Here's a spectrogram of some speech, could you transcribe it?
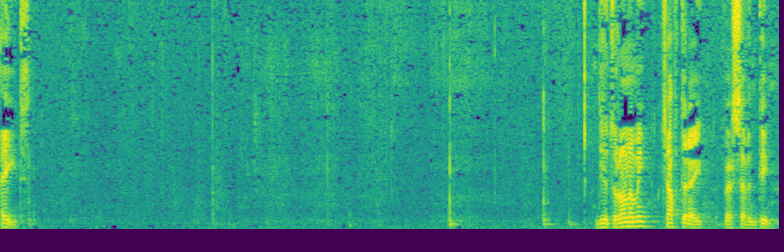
8. Deuteronomy chapter 8, verse 17.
